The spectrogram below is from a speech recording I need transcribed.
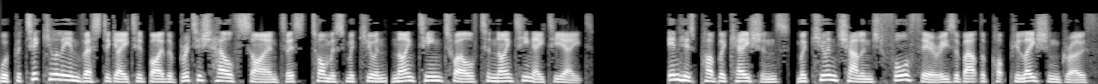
were particularly investigated by the British health scientist Thomas McKeown 1912 1988. In his publications, McKeown challenged four theories about the population growth,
